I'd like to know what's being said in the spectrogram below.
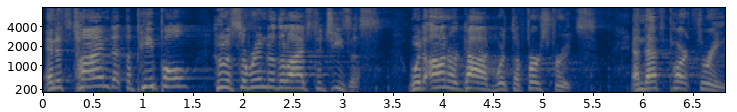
And it's time that the people who have surrendered their lives to Jesus would honor God with the first fruits. And that's part three.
